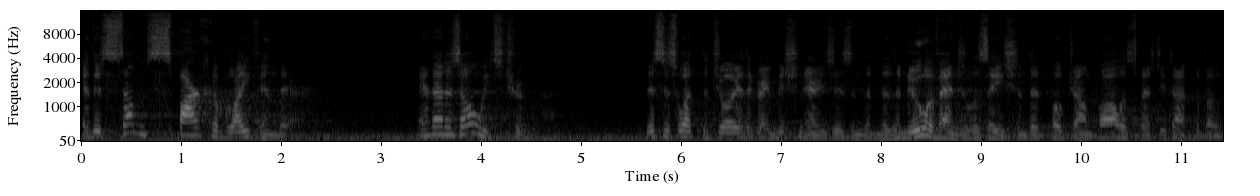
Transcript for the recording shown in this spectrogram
And there's some spark of life in there. And that is always true. This is what the joy of the great missionaries is, and the, the, the, new evangelization that Pope John Paul especially talked about.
